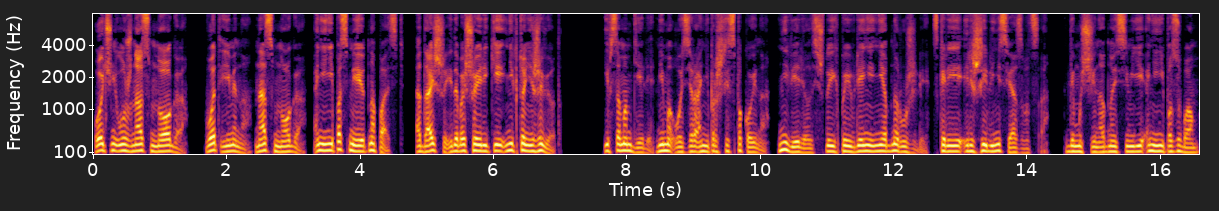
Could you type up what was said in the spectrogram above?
очень уж нас много». «Вот именно, нас много, они не посмеют напасть, а дальше и до большой реки никто не живет. И в самом деле, мимо озера они прошли спокойно. Не верилось, что их появление не обнаружили. Скорее, решили не связываться. Для мужчин одной семьи они не по зубам.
